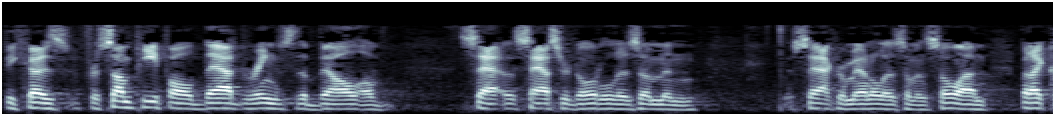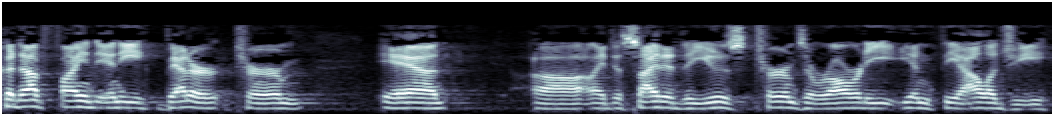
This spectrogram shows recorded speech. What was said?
because for some people that rings the bell of sacerdotalism and sacramentalism and so on. But I could not find any better term, and uh, I decided to use terms that were already in theology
